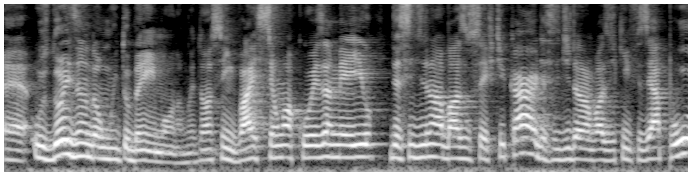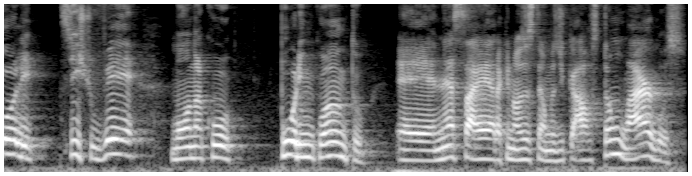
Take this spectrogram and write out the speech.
é, os dois andam muito bem em Mônaco. Então, assim, vai ser uma coisa meio decidida na base do safety car, decidida na base de quem fizer a pole, se chover. Mônaco, por enquanto, é, nessa era que nós estamos de carros tão largos,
